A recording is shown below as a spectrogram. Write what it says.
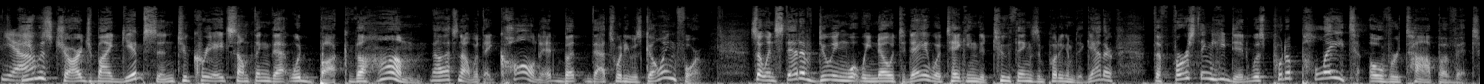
Yeah. he was charged by Gibson to create something that would buck the hum. Now that's not what they called it, but that's what he was going for. So instead of doing what we know today with taking the two things and putting them together, the first thing he did was put a plate over top of it.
